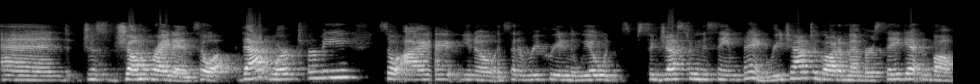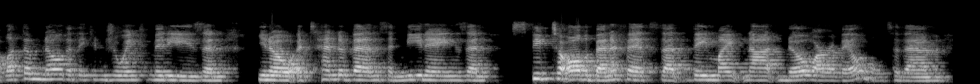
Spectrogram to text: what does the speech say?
and just jump right in. So that worked for me. So I, you know, instead of recreating the wheel, would suggest doing the same thing. Reach out to GAWDA members, say get involved, let them know that they can join committees and, you know, attend events and meetings and speak to all the benefits that they might not know are available to them.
